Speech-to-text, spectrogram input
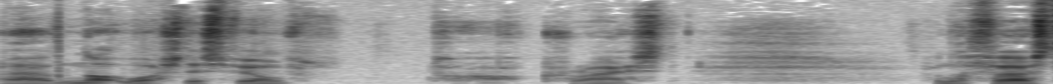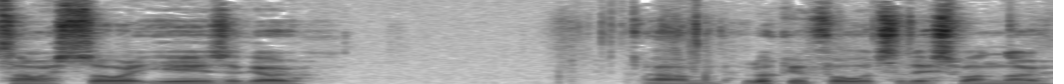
I've not watched this film. Oh Christ! From the first time I saw it years ago. Um, looking forward to this one though.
